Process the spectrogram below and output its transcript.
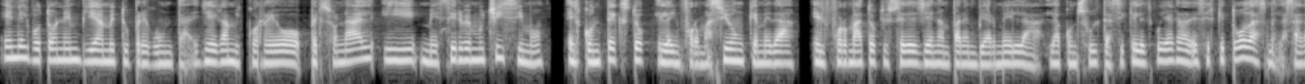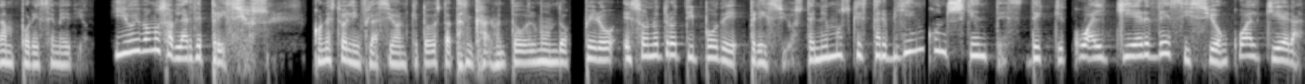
En el botón envíame tu pregunta. Llega mi correo personal y me sirve muchísimo el contexto, la información que me da, el formato que ustedes llenan para enviarme la, la consulta. Así que les voy a agradecer que todas me las hagan por ese medio. Y hoy vamos a hablar de precios con esto de la inflación, que todo está tan caro en todo el mundo, pero son otro tipo de precios. Tenemos que estar bien conscientes de que cualquier decisión, cualquiera,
